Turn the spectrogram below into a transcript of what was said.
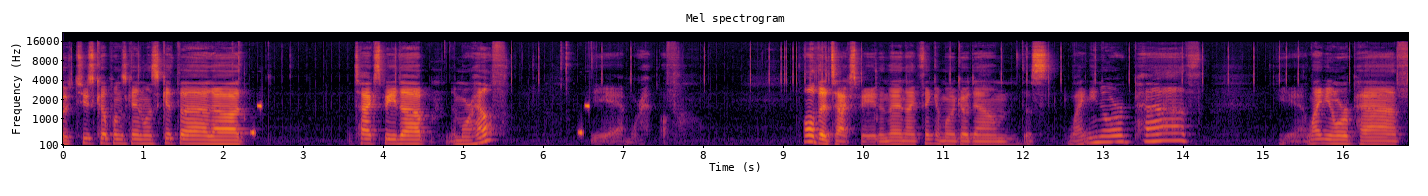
So two skill points again. Let's get that uh, attack speed up and more health. Yeah, more health. All the attack speed, and then I think I'm going to go down this lightning orb path. Yeah, lightning orb path.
